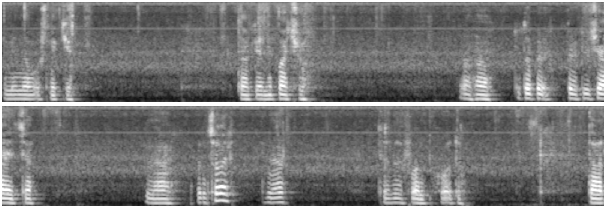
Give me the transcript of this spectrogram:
самі наушники. Так, я не бачу. Ага, тут переключається на консоль і на телефон походу. Так,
